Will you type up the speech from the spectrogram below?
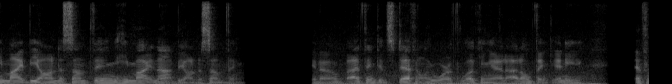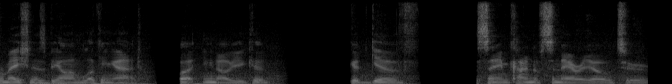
he might be onto something. He might not be onto something. You know, I think it's definitely worth looking at. I don't think any information is beyond looking at. But you know, you could could give the same kind of scenario to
